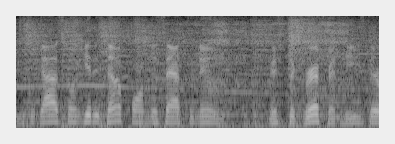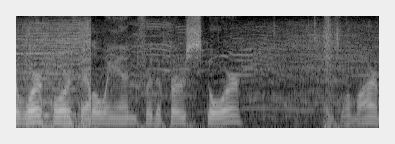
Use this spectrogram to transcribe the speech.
He's the guy's going to get it done for him this afternoon. Mr. Griffin, he's their workhorse. all the way in for the first score. As Lamar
